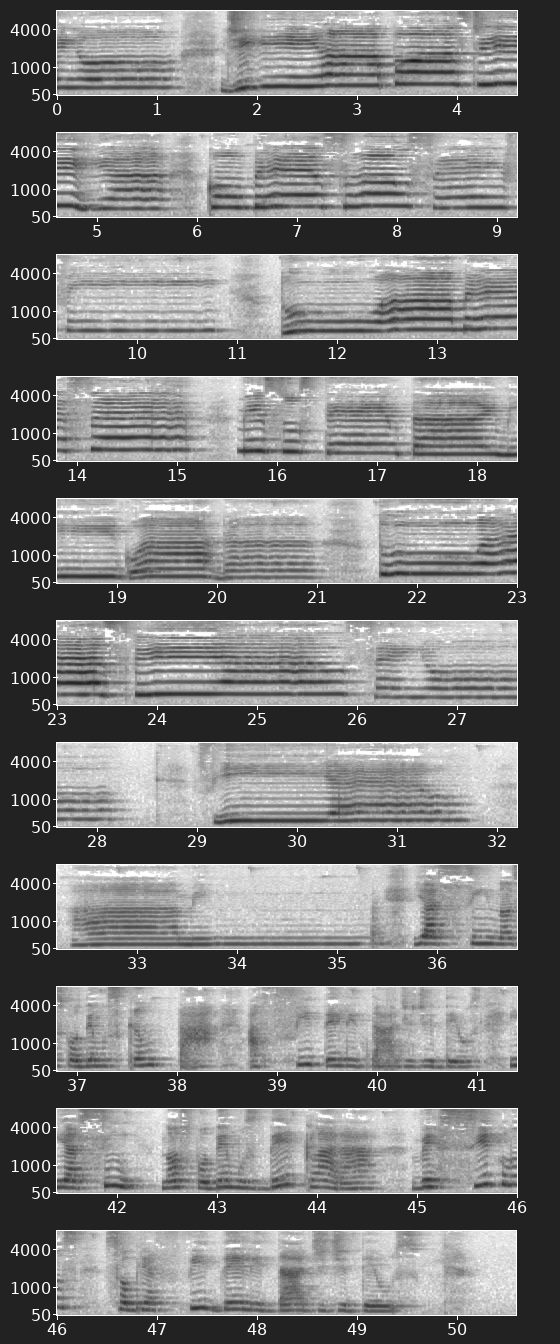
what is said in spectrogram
Senhor. Dia E assim nós podemos cantar a fidelidade de Deus, e assim nós podemos declarar versículos sobre a fidelidade de Deus.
